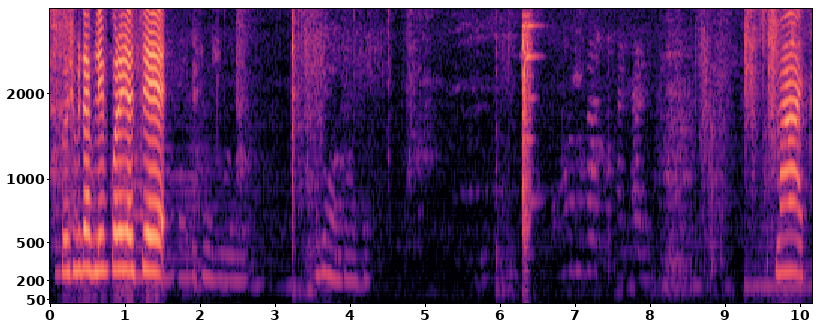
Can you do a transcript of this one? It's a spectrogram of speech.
সুস্মিতা ফ্লিপ করে যাচ্ছে। মাছ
